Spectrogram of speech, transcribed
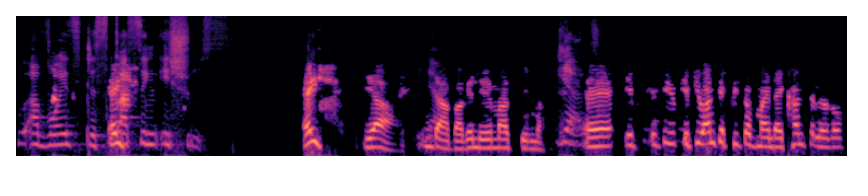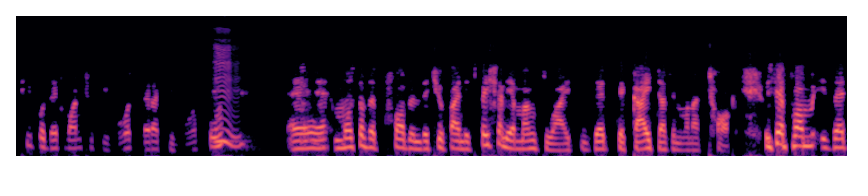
who avoids discussing issues. Eish, yeah. Yeah. Yes. Uh, if, if, you, if you want a peace of mind, I counsel a lot of people that want to divorce, that are divorcing. Mm, Uh, most of the problem that you find, especially amongst wives, is that the guy doesn't want to talk. You see, a problem is that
